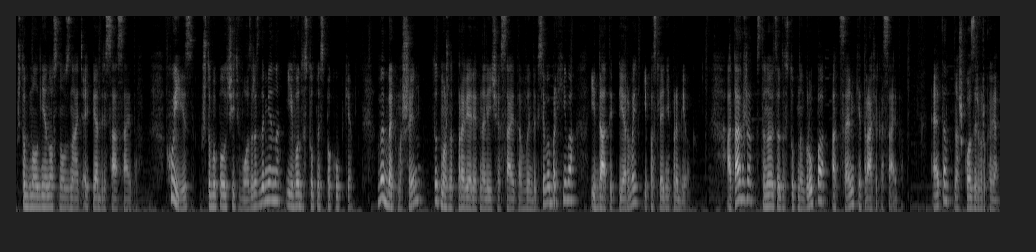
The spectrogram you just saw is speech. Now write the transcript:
чтобы молниеносно узнать IP-адреса сайтов, Whois, чтобы получить возраст домена и его доступность покупки, Webback Machine, тут можно проверить наличие сайта в индексе веб-архива и даты первой и последней пробивок. А также становится доступна группа оценки трафика сайта. Это наш козырь в рукаве.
